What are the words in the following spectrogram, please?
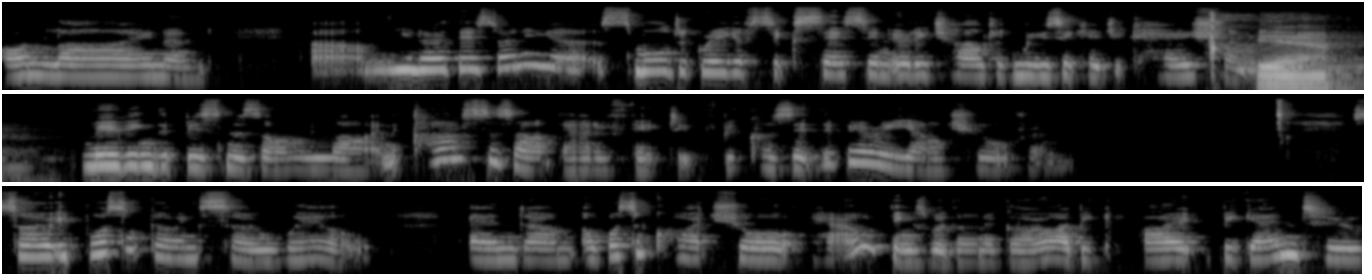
online and um, you know there's only a small degree of success in early childhood music education yeah moving the business online the classes aren't that effective because they're, they're very young children so it wasn't going so well and um, I wasn't quite sure how things were going to go. I, be- I began to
